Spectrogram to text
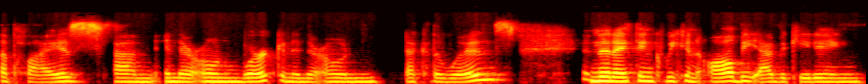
applies um, in their own work and in their own neck of the woods. And then I think we can all be advocating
